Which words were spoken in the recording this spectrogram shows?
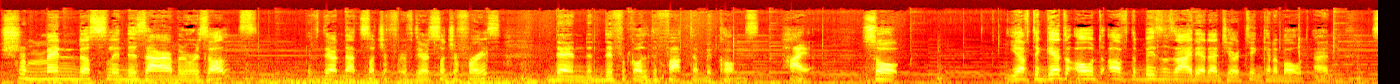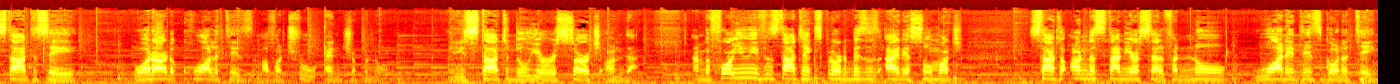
tremendously desirable results if there that's such a if there's such a phrase, then the difficulty factor becomes higher. So you have to get out of the business idea that you're thinking about and start to say, what are the qualities of a true entrepreneur? And you start to do your research on that. And before you even start to explore the business idea so much, start to understand yourself and know what it is going to take.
